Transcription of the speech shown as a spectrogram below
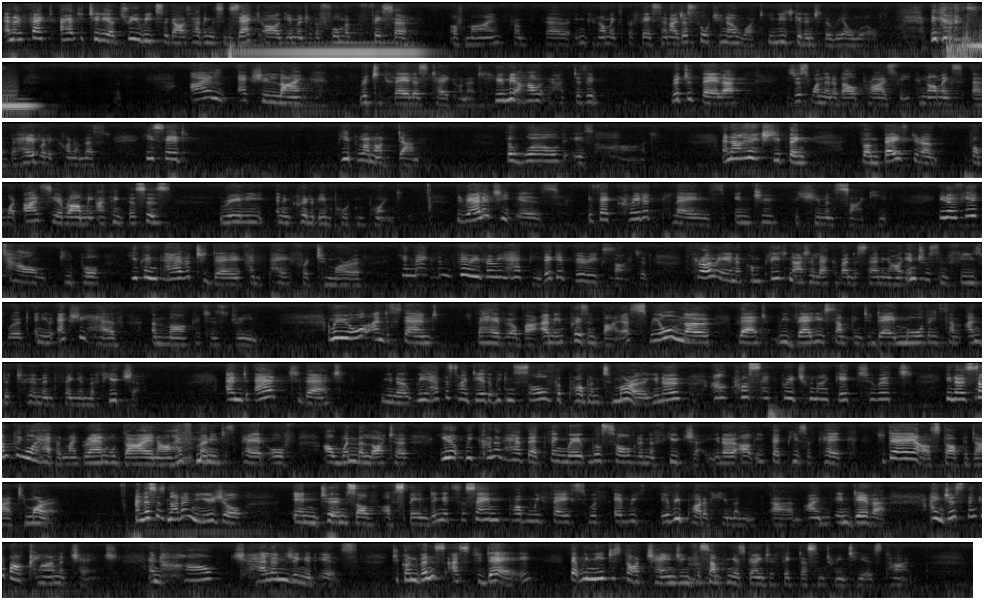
And in fact, I have to tell you that three weeks ago I was having this exact argument with a former professor of mine, from uh, economics professor, and I just thought, you know what, you need to get into the real world. Because I actually like Richard Thaler's take on it. Who, how does it? Richard Thaler, he's just won the Nobel Prize for economics, a behavioral economist. He said, people are not dumb. The world is hard. And I actually think, from based, you know, from what I see around me, I think this is really an incredibly important point. The reality is, is that credit plays into the human psyche. You know, if you tell people you can have it today and pay for it tomorrow, you make them very, very happy. They get very excited. Throw in a complete and utter lack of understanding how interest and fees work, and you actually have a marketer's dream. And we all understand behavioral bias, I mean present bias. We all know that we value something today more than some undetermined thing in the future. And add to that, you know, we have this idea that we can solve the problem tomorrow. You know, I'll cross that bridge when I get to it. You know, something will happen. My grand will die and I'll have money to pay it off. I'll win the lotto. You know, we kind of have that thing where we'll solve it in the future. You know, I'll eat that piece of cake today, I'll start the diet tomorrow. And this is not unusual in terms of, of spending. It's the same problem we face with every, every part of human um, endeavor. And just think about climate change and how challenging it is to convince us today that we need to start changing for something that's going to affect us in 20 years' time.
